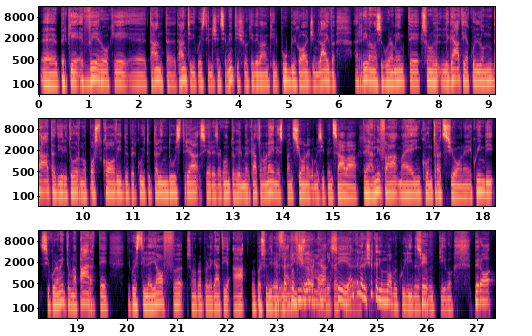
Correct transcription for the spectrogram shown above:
eh, perché è vero che eh, tanta, tanti di questi licenziamenti, ce lo chiedeva anche il pubblico oggi in live, arrivano sicuramente, sono legati a quell'ondata di ritorno post-Covid, per cui tutta l'industria si è resa conto che il mercato non è in espansione come si pensava tre anni fa, ma è in contrazione e quindi sicuramente una parte di questi layoff sono proprio legati a, come posso dire, la ricerca, sì, anche la ricerca di un nuovo equilibrio sì. produttivo. Però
